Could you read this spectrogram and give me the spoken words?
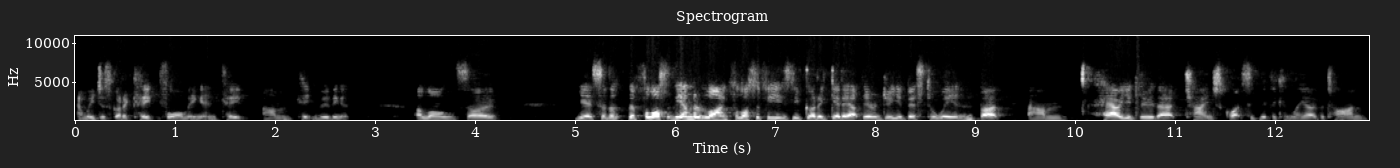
and we just got to keep forming and keep um, keep moving it along. So yeah, so the, the philosophy, the underlying philosophy is you've got to get out there and do your best to win, but um, how you do that changed quite significantly over time.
